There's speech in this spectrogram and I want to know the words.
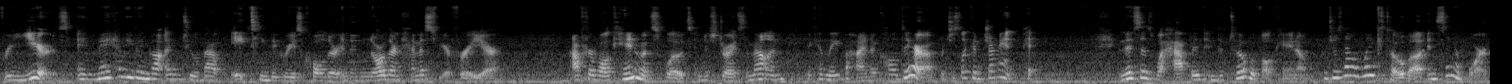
for years, and may have even gotten to about 18 degrees colder in the northern hemisphere for a year. After a volcano explodes and destroys the mountain, it can leave behind a caldera, which is like a giant pit. And this is what happened in the Toba volcano, which is now Lake Toba in Singapore.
